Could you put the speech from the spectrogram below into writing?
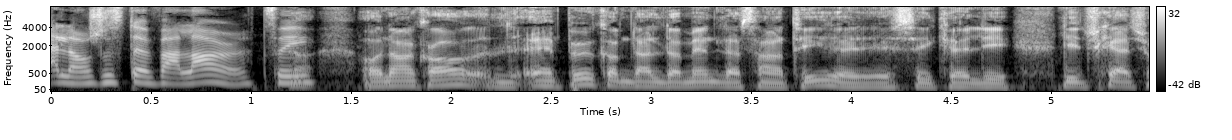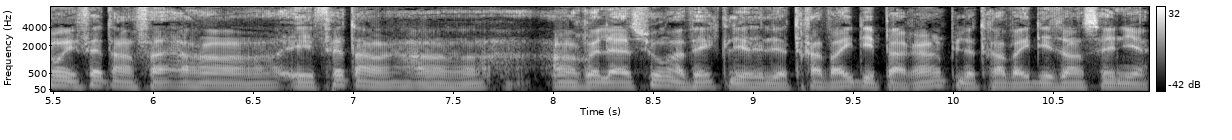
alors juste valeur, tu sais. Ah, on a encore un peu comme dans le domaine de la santé, euh, c'est que l'éducation est faite en, est faite en, relation avec le, travail des parents puis le travail des enseignants.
